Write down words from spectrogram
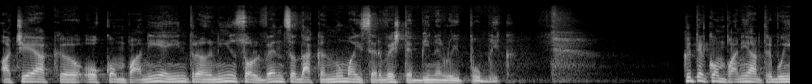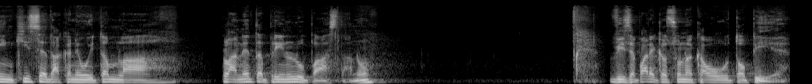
aceea că o companie intră în insolvență dacă nu mai servește binelui public. Câte companii ar trebui închise dacă ne uităm la planetă prin lupa asta, nu? Vi se pare că sună ca o utopie.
